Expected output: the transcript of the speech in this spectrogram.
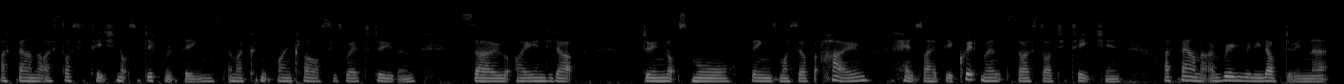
I found that I started teaching lots of different things and I couldn't find classes where to do them. So, I ended up doing lots more things myself at home, hence, I had the equipment, so I started teaching. I found that I really, really loved doing that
